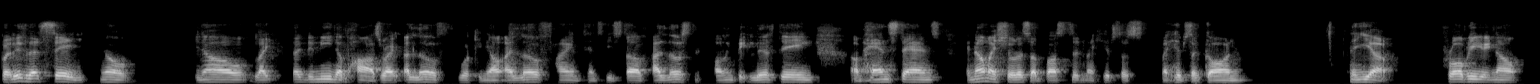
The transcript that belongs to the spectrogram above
But if let's say, you know, you know, like like the me in the past, right? I love working out. I love high intensity stuff. I love Olympic lifting, um, handstands, and now my shoulders are busted. My hips are my hips are gone. Then yeah, probably right now,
